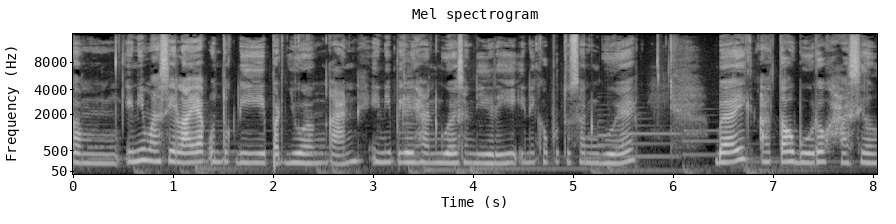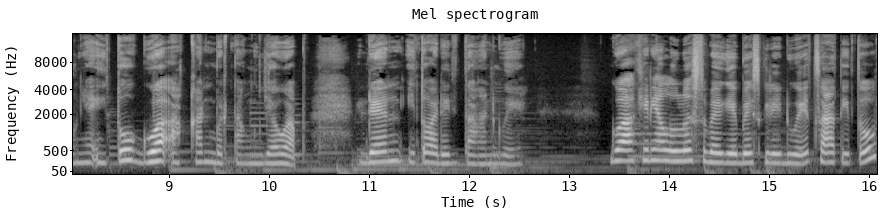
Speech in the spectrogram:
um, ini masih layak untuk diperjuangkan. Ini pilihan gue sendiri ini keputusan gue. Baik atau buruk hasilnya itu gue akan bertanggung jawab. Dan itu ada di tangan gue. Gue akhirnya lulus sebagai best graduate saat itu.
